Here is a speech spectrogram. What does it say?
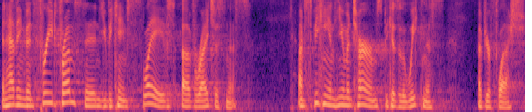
And having been freed from sin, you became slaves of righteousness. I'm speaking in human terms because of the weakness of your flesh.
